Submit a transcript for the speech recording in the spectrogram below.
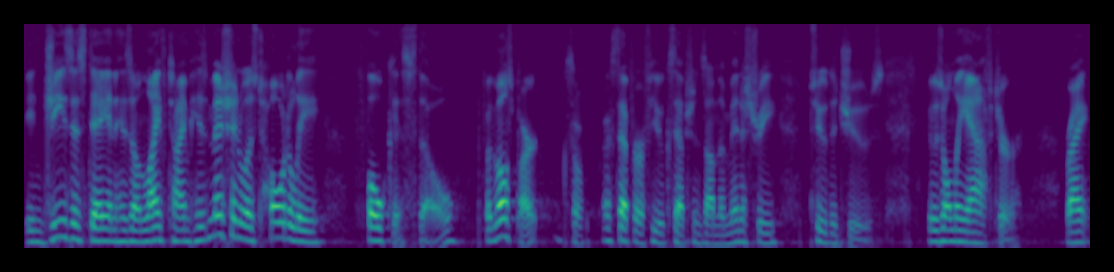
in Jesus' day in his own lifetime, his mission was totally focused, though, for the most part, so, except for a few exceptions, on the ministry to the Jews. It was only after, right,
